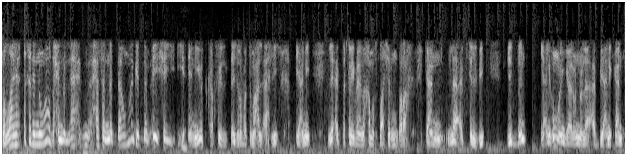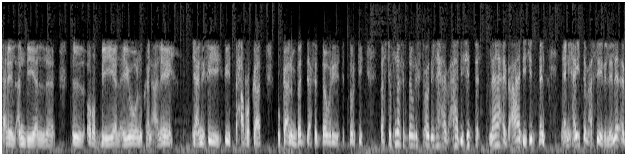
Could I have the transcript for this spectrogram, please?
والله أعتقد إنه واضح إنه اللاعب حسن نداو ما قدم أي شيء يعني يذكر في تجربته مع الأهلي. يعني لعب تقريبا إلى 15 مباراة. كان لاعب سلبي. جدا. يعني هم قالوا إنه لاعب يعني كانت عليه الأندية الأوروبية العيون وكان عليه يعني في في تحركات وكان مبدع في الدوري التركي. بس شفناه في الدوري السعودي لاعب عادي جدا لاعب عادي جدا. يعني هيثم عسير اللي لعب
